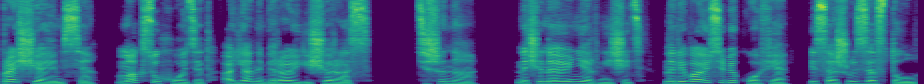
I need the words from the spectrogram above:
Прощаемся». Макс уходит, а я набираю еще раз. Тишина. Начинаю нервничать, наливаю себе кофе и сажусь за стол.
